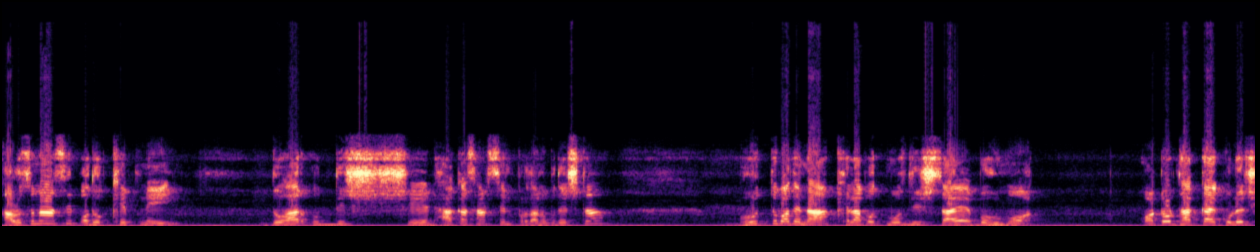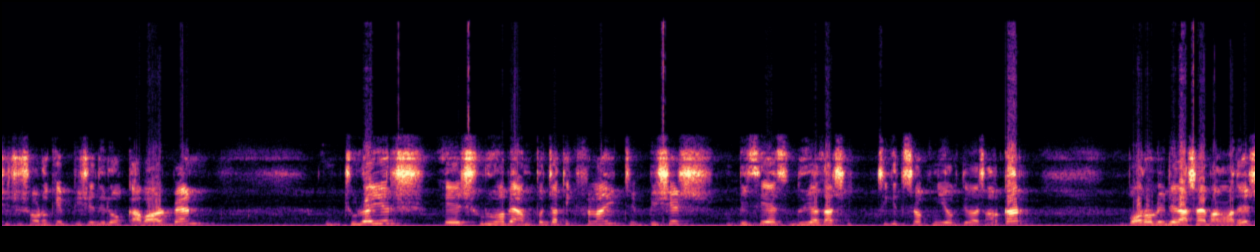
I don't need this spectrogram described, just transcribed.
আলোচনা আছে, পদক্ষেপ নেই। দোহার উদ্দেশ্যে ঢাকা ছাড়ছেন প্রধান উপদেষ্টা। বহুত্ববাদে না, খেলাপথ মজলিস চায় বহুমত। অটোর ধাক্কায় কোলের শিশু সড়কে পিষে দিল কাবার ব্যান। জুলাইয়ের এ শুরু হবে আন্তর্জাতিক ফ্লাইট, বিশেষ বিসিএস দুই হাজার চিকিৎসক নিয়োগ দেওয়া সরকার। বড় লিডের আশায় বাংলাদেশ।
